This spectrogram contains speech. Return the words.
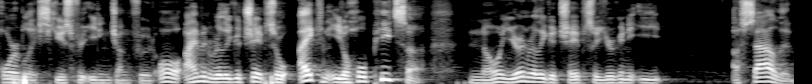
horrible excuse for eating junk food. Oh, I'm in really good shape, so I can eat a whole pizza. No, you're in really good shape, so you're gonna eat a salad.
